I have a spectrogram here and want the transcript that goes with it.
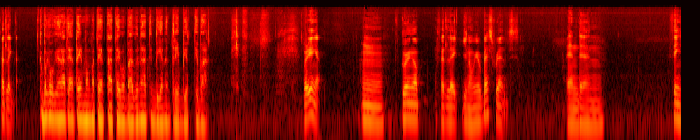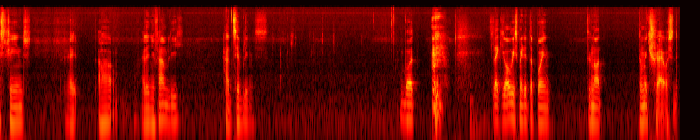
felt like that. kapag wag na natin antayin mamatay ang tatay mo bago natin bigyan ng tribute, di ba? But yun nga, mm, growing up, I felt like, you know, we were best friends. And then, things changed, right? Um, had a new family, had siblings. But, like you always made it a point to not, to make sure I was there.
